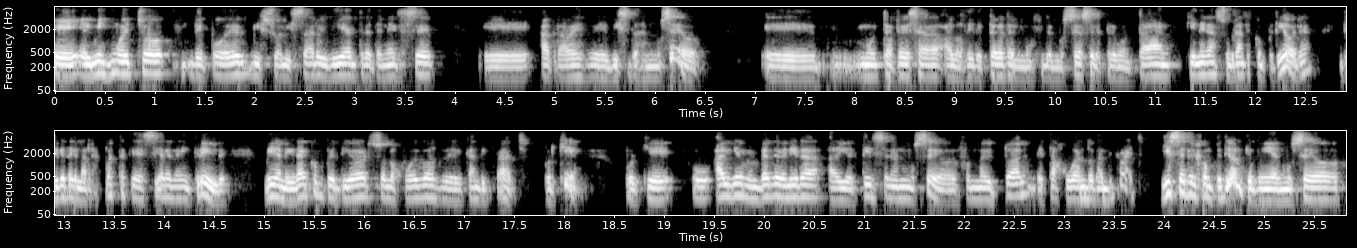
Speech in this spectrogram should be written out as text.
Eh, el mismo hecho de poder visualizar hoy día, entretenerse eh, a través de visitas del museo. Eh, muchas veces a, los directores del, museo se les preguntaban quién eran sus grandes competidores. Fíjate que las respuestas que decían eran increíbles. Mira, mi gran competidor son los juegos de Candy Crush. ¿Por qué? Porque alguien en vez de venir a, divertirse en el museo de forma virtual, está jugando Candy Crush. Y ese es el competidor que tenía el museo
